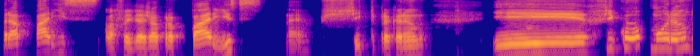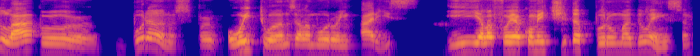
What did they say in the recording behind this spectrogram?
para Paris. Ela foi viajar para Paris, né? Chique pra caramba. E ficou morando lá por, por anos. Por oito anos ela morou em Paris. E ela foi acometida por uma doença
